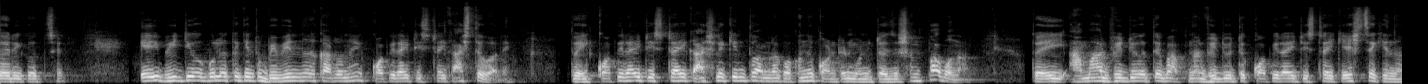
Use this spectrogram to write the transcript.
তৈরি করছে। এই ভিডিওগুলোতে কিন্তু বিভিন্ন কারণে কপিরাইট স্ট্রাইক আসতে পারে। তো এই কপিরাইট স্ট্রাইক আসলে কিন্তু আমরা কখনো কন্টেন্ট মনিটাইজেশন পাবো না। তো এই আমার ভিডিওতে বা আপনার ভিডিওতে কপিরাইট স্ট্রাইক এসছে কিনা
